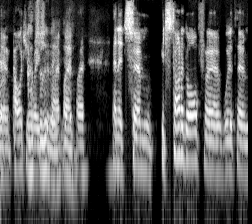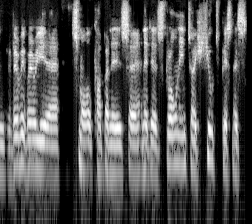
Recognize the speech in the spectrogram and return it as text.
uh, power generation by, by, yeah. by, and it's um, it started off uh, with um, very very uh, small companies, uh, and it has grown into a huge business.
